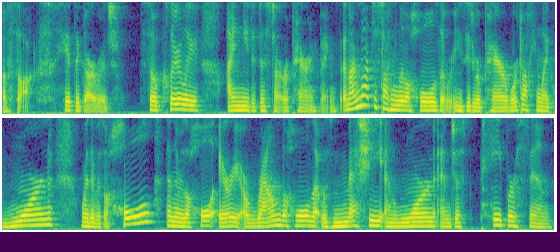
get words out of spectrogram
of socks hit the garbage. So clearly I needed to start repairing things. And I'm not just talking little holes that were easy to repair. We're talking like worn where there was a hole, then there was a whole area around the hole that was meshy and worn and just paper thin.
